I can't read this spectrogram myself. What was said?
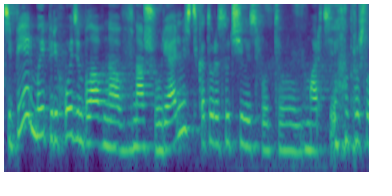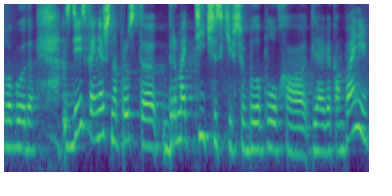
Теперь мы переходим плавно в нашу реальность, которая случилась вот в марте прошлого года. Здесь, конечно, просто драматически все было плохо для авиакомпаний,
